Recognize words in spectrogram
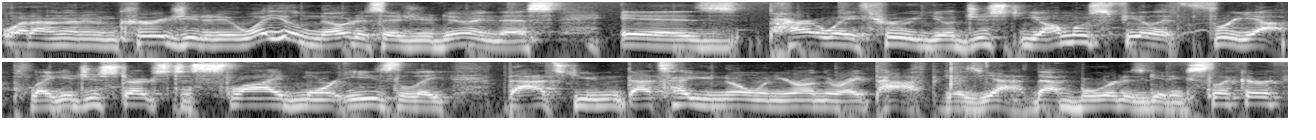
what I'm going to encourage you to do, what you'll notice as you're doing this is partway through, you'll just, you almost feel it free up. Like it just starts to slide more easily. That's, you, that's how you know when you're on the right path because yeah, that board is getting slicker.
